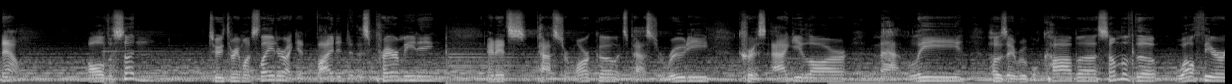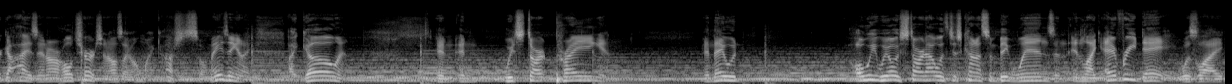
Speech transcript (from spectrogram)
Now, all of a sudden, two, three months later, I get invited to this prayer meeting, and it's Pastor Marco, it's Pastor Rudy, Chris Aguilar, Matt Lee, Jose Rubalcaba, some of the wealthier guys in our whole church. And I was like, oh my gosh, it's so amazing. And I, I go and, and, and we'd start praying, and and they would oh we, we always start out with just kind of some big wins and, and like every day was like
